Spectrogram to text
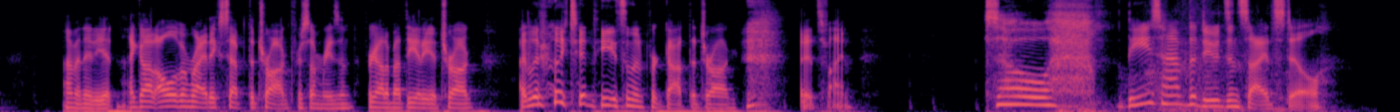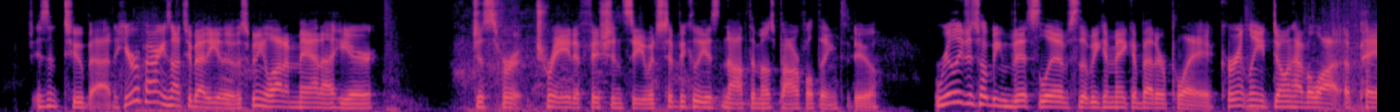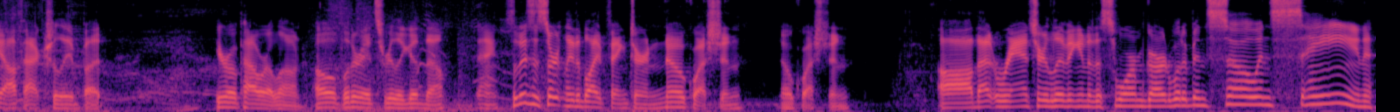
I'm an idiot. I got all of them right except the Trog for some reason. Forgot about the idiot Trog. I literally did these and then forgot the Trog. It's fine. So, these have the dudes inside still. Which isn't too bad. Hero powering is not too bad either. They're spending a lot of mana here just for trade efficiency, which typically is not the most powerful thing to do. Really just hoping this lives so that we can make a better play. Currently don't have a lot of payoff actually, but hero power alone. Oh, Obliterate's really good though. Dang. So this is certainly the Blightfang turn, no question. No question. Aw, oh, that rancher living into the swarm guard would have been so insane.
